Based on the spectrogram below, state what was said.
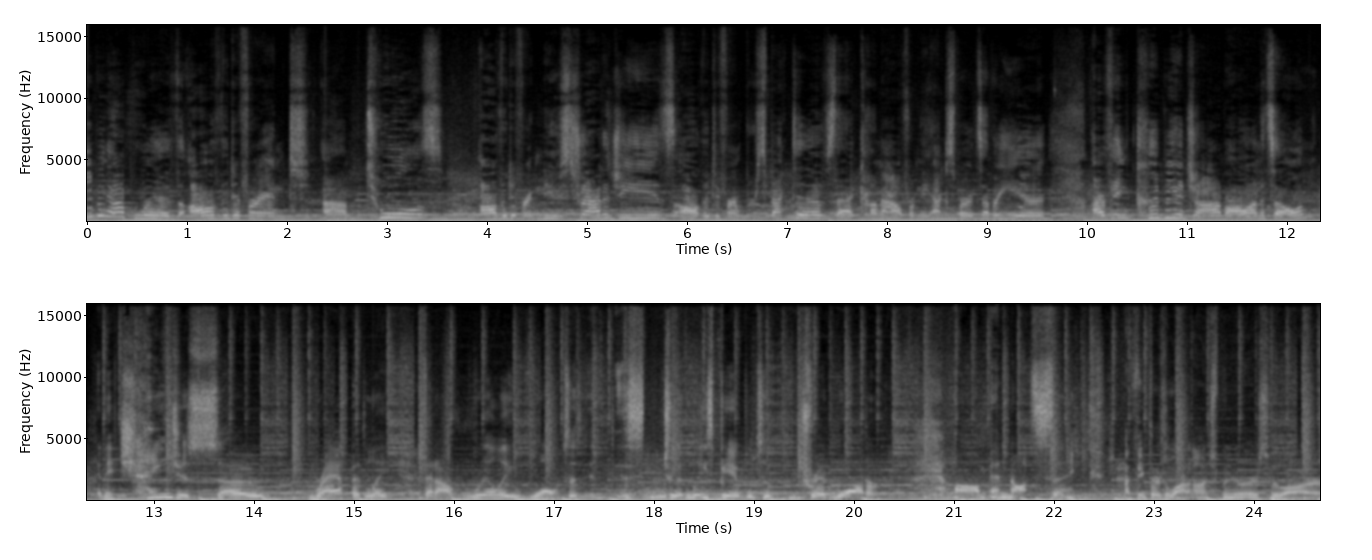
keeping up with all the different um, tools, all the different new strategies, all the different perspectives that come out from the experts every year, I think could be a job all on its own. And it changes so rapidly that I really want to, to at least be able to tread water um, and not sink. I think there's a lot of entrepreneurs who are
